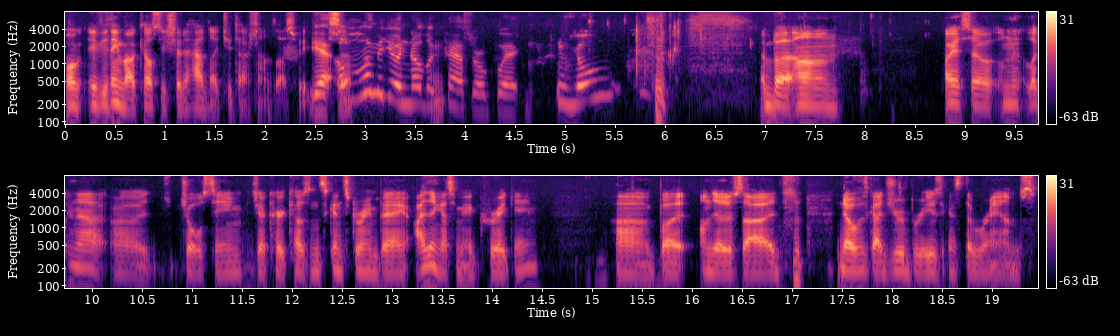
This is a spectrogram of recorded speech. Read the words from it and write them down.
Well, if you think about it, Kelce, should have had like two touchdowns last week. Yeah. so- Oh, let me do a no look pass real quick. no. But um, okay. So I'm looking at uh Joel's team. He's got Kirk Cousins against Green Bay. I think that's gonna be a great game. Uh, but on the other side, Noah's got Drew Brees against the Rams.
